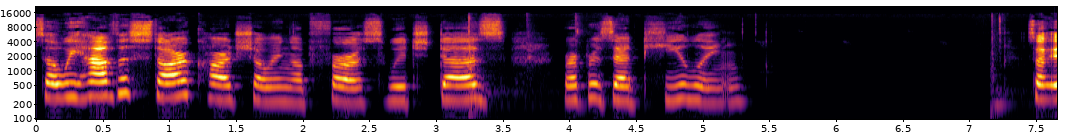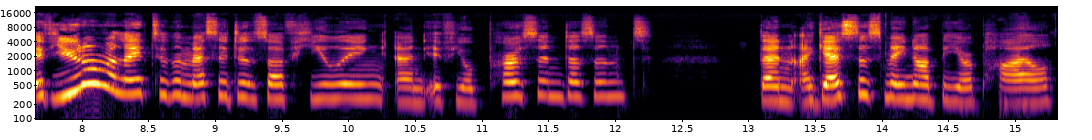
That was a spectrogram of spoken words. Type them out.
So we have the star card showing up first, which does represent healing. So if you don't relate to the messages of healing and if your person doesn't, then I guess this may not be your pile.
